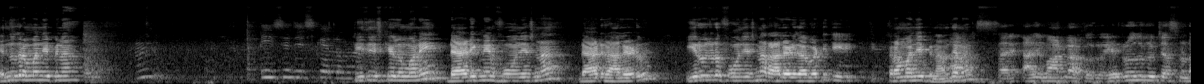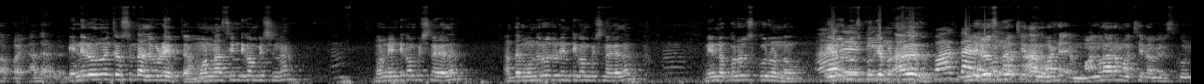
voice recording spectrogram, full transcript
ఎందుకు రమ్మని చెప్పినా? టీ తీసుకెళ్ళమని డాడీకి నేను ఫోన్ చేసిన డాడీ రాలేడు. ఈ రోజు కూడా ఫోన్ చేసినా రాలేడు కాబట్టి టీ- రమ్మని చెప్పిన అంతేనా? సరే అది మాట్లాడుతున్నారు ఎన్ని రోజుల నుంచి వస్తుండే అబ్బాయి అది అడగండి. ఎన్ని రోజుల నుంచి వస్తుంటే అది కూడా చెప్తా. మొన్న నా ఇంటికి పంపించిన మొన్న ఇంటికి పంపించిన కదా? అంత ముందు రోజు కూడా ఇంటికి పంపించిన కదా? నేను ఒక రోజు స్కూల్ ఉన్నావు. ఈ రోజు స్కూల్ చెప్పడం ఆగదు. స్కూల్ మంగళవారం వచ్చిరా మీరు స్కూల్?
